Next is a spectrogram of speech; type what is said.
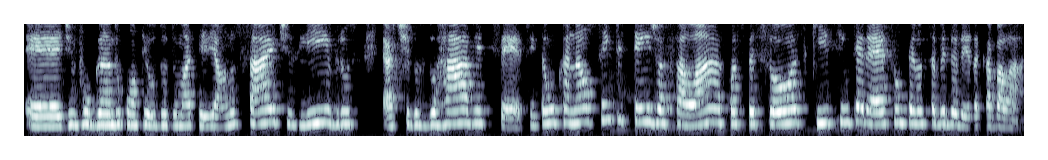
é, divulgando o conteúdo do material nos sites, livros, artigos do RAV, etc. Então, o canal sempre tende a falar com as pessoas que se interessam pela sabedoria da Kabbalah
